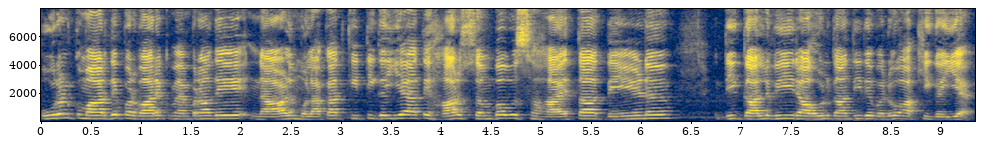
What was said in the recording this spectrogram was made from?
ਪੂਰਨ ਕੁਮਾਰ ਦੇ ਪਰਿਵਾਰਕ ਮੈਂਬਰਾਂ ਦੇ ਨਾਲ ਮੁਲਾਕਾਤ ਕੀਤੀ ਗਈ ਹੈ ਅਤੇ ਹਰ ਸੰਭਵ ਸਹਾਇਤਾ ਦੇਣ ਦੀ ਗੱਲ ਵੀ ਰਾਹੁਲ ਗਾਂਧੀ ਦੇ ਵੱਲੋਂ ਆਖੀ ਗਈ ਹੈ।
